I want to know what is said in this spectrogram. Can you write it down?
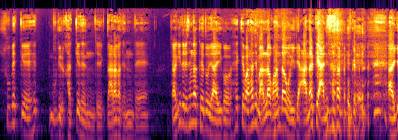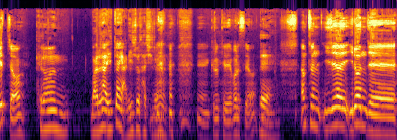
수백 개의 핵 무기를 갖게 된 이제 나라가 됐는데 자기들이 생각해도 야 이거 핵 개발하지 말라고 한다고 이게 안 할 게 아니다라는 걸 알겠죠. 그런 말을 할 입장이 아니죠, 사실은. 예, 그렇게 돼버렸어요. 네. 아무튼 이제 이런 이제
